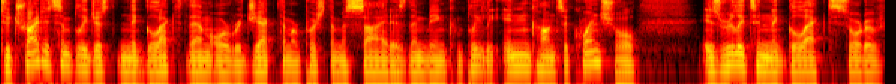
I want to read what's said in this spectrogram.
To try to simply just neglect them or reject them or push them aside as them being completely inconsequential is really to neglect sort of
